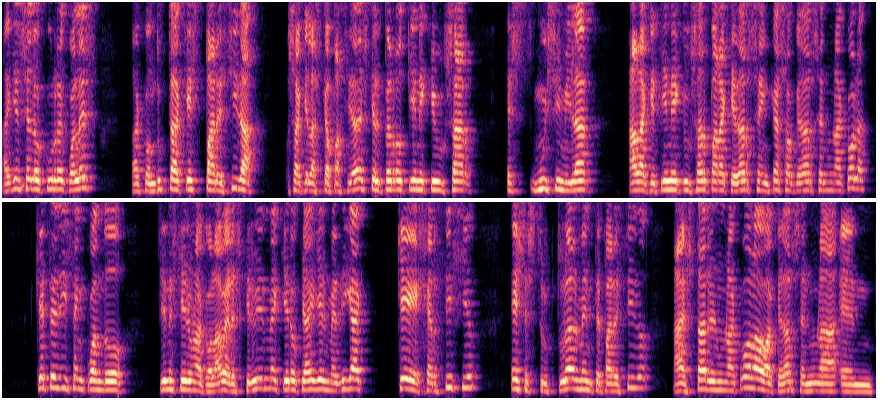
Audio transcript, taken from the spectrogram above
¿A alguien se le ocurre cuál es la conducta que es parecida o sea, que las capacidades que el perro tiene que usar es muy similar a la que tiene que usar para quedarse en casa o quedarse en una cola. ¿Qué te dicen cuando tienes que ir a una cola? A ver, escribidme, quiero que alguien me diga qué ejercicio es estructuralmente parecido a estar en una cola o a quedarse en una, en,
